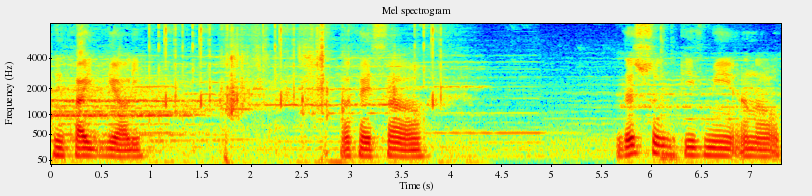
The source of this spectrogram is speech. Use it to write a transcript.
Fucking ideally. Okay, so this should give me a note.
